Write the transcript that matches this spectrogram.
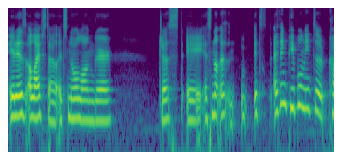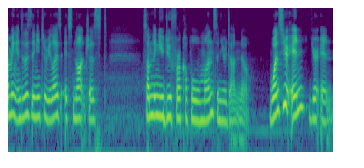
It is a lifestyle. It's no longer just a it's not it's I think people need to coming into this they need to realize it's not just something you do for a couple of months and you're done. No. Once you're in, you're in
